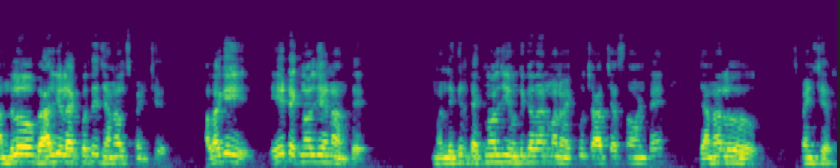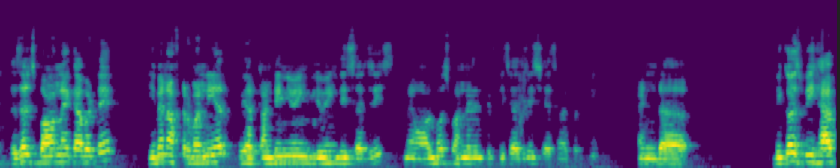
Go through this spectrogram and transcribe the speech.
అందులో వాల్యూ లేకపోతే జనాలు స్పెండ్ చేయరు. అలాగే ఏ టెక్నాలజీ అయినా అంతే. మన దగ్గర టెక్నాలజీ ఉంది కదా అని మనం ఎక్కువ చార్జ్ చేస్తామంటే జనాలు స్పెండ్ చేయరు. రిజల్ట్స్ బాగున్నాయి కాబట్టి even after one year we are continuing doing these surgeries మేము almost one hundred and fifty surgeries చేసాం ఇప్పటికీ. అండ్ బికాస్ వీ హ్యావ్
